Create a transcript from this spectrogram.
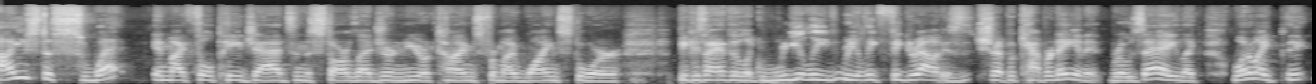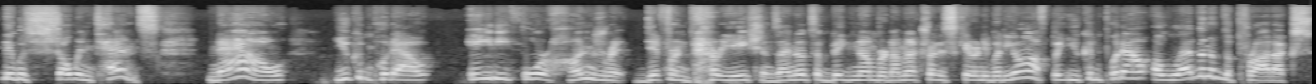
I used to sweat in my full page ads in the Star Ledger, New York Times for my wine store because I had to like really, really figure out is should I put Cabernet in it, rosé? Like one of my, it was so intense. Now you can put out 8,400 different variations. I know it's a big number and I'm not trying to scare anybody off, but you can put out 11 of the products.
